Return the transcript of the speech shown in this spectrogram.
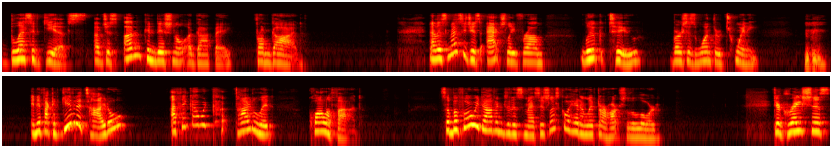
blessed gifts of just unconditional agape from God. Now, this message is actually from Luke 2, verses 1 through 20. and if I could give it a title, I think I would title it Qualified. So before we dive into this message, let's go ahead and lift our hearts to the Lord. Dear gracious,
